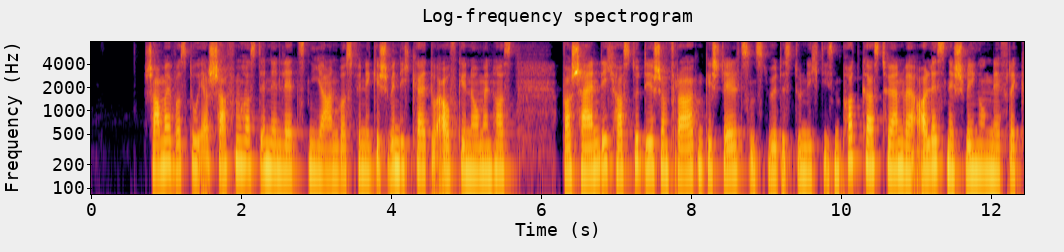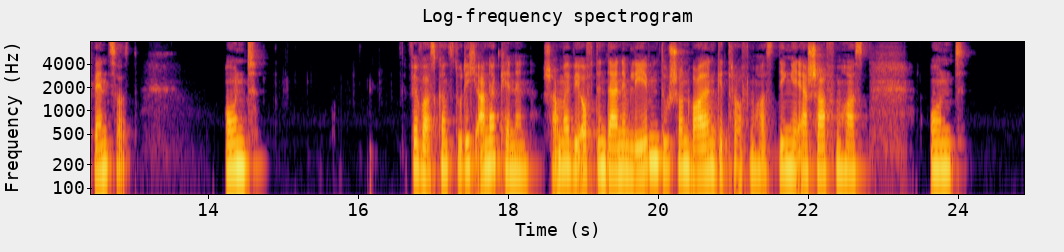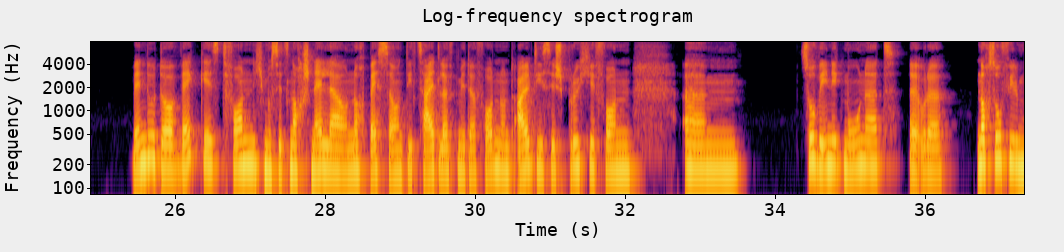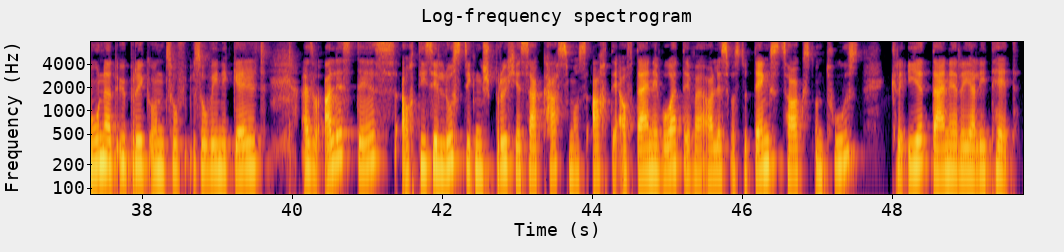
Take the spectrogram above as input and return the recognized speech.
Schau mal, was du erschaffen hast in den letzten Jahren, was für eine Geschwindigkeit du aufgenommen hast. Wahrscheinlich hast du dir schon Fragen gestellt, sonst würdest du nicht diesen Podcast hören, weil alles eine Schwingung, eine Frequenz hat. Und für was kannst du dich anerkennen? Schau mal, wie oft in deinem Leben du schon Wahlen getroffen hast, Dinge erschaffen hast. Und wenn du da weggehst von, ich muss jetzt noch schneller und noch besser und die Zeit läuft mir davon und all diese Sprüche von ähm, so wenig Monat äh, oder noch so viel Monat übrig und so, so wenig Geld. Also alles das, auch diese lustigen Sprüche, Sarkasmus, achte auf deine Worte, weil alles, was du denkst, sagst und tust, kreiert deine Realität.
